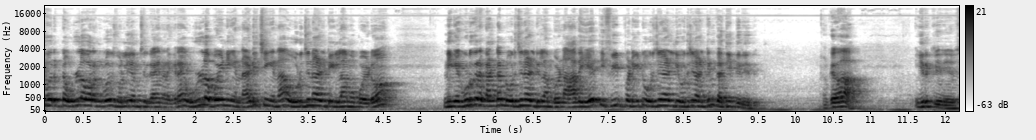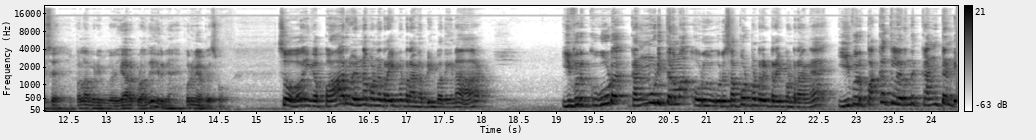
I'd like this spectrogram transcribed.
இவர்கிட்ட உள்ள வரும்போது சொல்லி அமைச்சிருக்காங்கன்னு நினைக்கிறேன். உள்ளே போய் நீங்கள் நடிச்சிங்கன்னா ஒரிஜினாலிட்டி இல்லாமல் போயிடும். நீங்கள் கொடுக்குற கண்டென்ட் ஒரிஜினாலிட்டி இல்லாமல் போயிடும். அதை ஏற்றி ஃபீட் பண்ணிக்கிட்டு ஒரிஜினாலிட்டி ஒரிஜினாலிட்டின்னு கத்தி தெரியுது. ஓகேவா இருக்கு. சார் இப்போல்லாம் அப்படி ஏறக்கூடாது. இருங்க பொறுமையாக பேசுவோம். ஸோ இங்கே பார்வை என்ன பண்ண ட்ரை பண்ணுறாங்க அப்படின்னு பார்த்தீங்கன்னா இவருக்கு கூட கண்மூடித்தனமாக ஒரு ஒரு சப்போர்ட் பண்ணுறதுக்கு ட்ரை பண்ணுறாங்க இவர் பக்கத்தில் இருந்து கண்டென்ட்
